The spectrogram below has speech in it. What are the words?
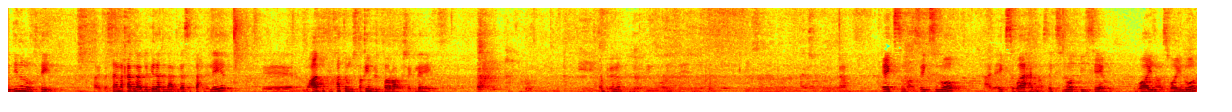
مديني نقطتين. طيب بس إحنا خدنا قبل كده في الهندسه التحليلية آه، معادله الخط المستقيم في الفراغ شكلها إيه؟ فاكرينها؟ إكس ناقص إكس نوت على إكس واحد ناقص إكس نوت بيساوي واي ناقص واي نوت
